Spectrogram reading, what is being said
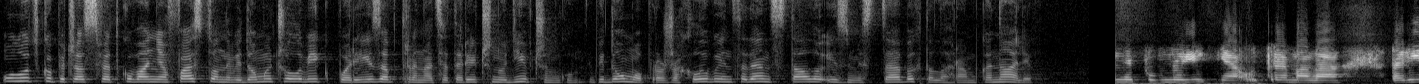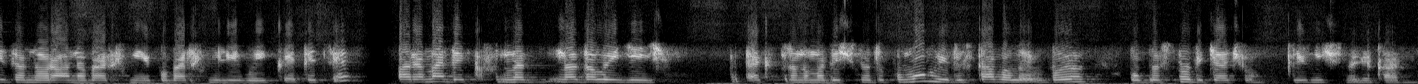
У Луцьку під час святкування фесту невідомий чоловік порізав 13-річну дівчинку. Відомо про жахливий інцидент стало із місцевих телеграм-каналів. Неповнолітня отримала різану рану верхньої поверхні лівої китиці. Парамедик надали їй екстрену медичну допомогу і доставили в обласну дитячу клінічну лікарню.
